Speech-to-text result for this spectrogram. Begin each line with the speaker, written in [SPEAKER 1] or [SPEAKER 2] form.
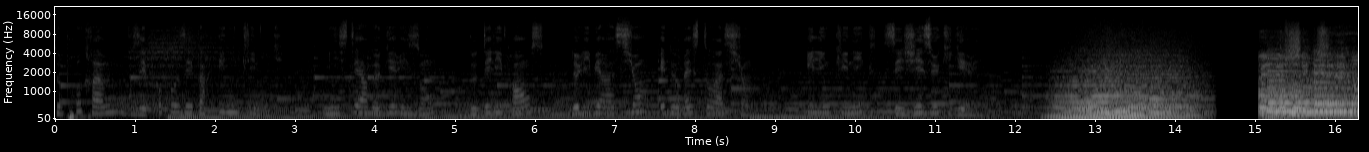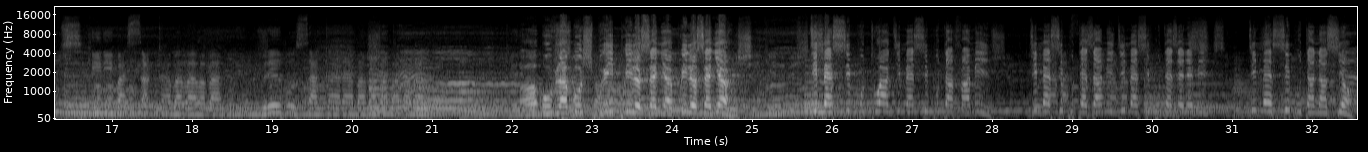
[SPEAKER 1] Ce programme vous est proposé par Uniclinique, ministère de guérison, de délivrance, de libération et de restauration. Healing Clinique, c'est Jésus qui guérit.
[SPEAKER 2] Oh, ouvre la bouche, prie, prie le Seigneur, prie le Seigneur. Dis merci pour toi, dis merci pour ta famille. Dis merci pour tes amis, dis merci pour tes ennemis, dis merci pour ta nation.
